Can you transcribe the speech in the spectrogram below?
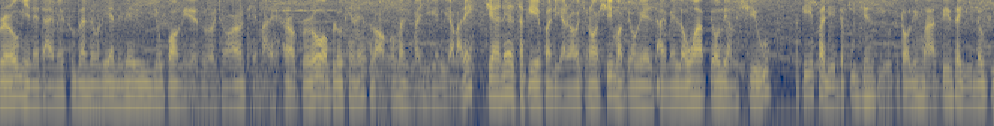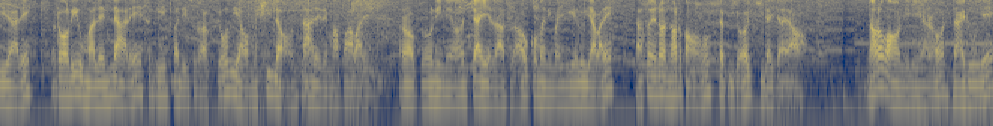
ဘရိုမြင်တဲ့အတိုင်းပဲစူဇန်နိုလေးကနည်းနည်းလေးရုပ်ပေါက်နေတယ်ဆိုတော့ကျွန်တော်တော့ထင်ပါတယ်အဲ့တော့ဘရိုကဘယ်လိုထင်လဲဆိုတော့ comment မှာရေးခဲ့လို့ရပါတယ်ကြံတဲ့ scale effect တွေကတော့ကျွန်တော်ရှေ့မှာပြောခဲ့တဲ့အတိုင်းပဲလုံးဝပြောစရာမရှိဘူး scale effect တွေတစ်ခုချင်းစီကိုတော်တော်လေးမှအသေးစိတ်လေးလုပ်ပေးရတယ်တော်တော်လေးကိုမှလည်းလှတယ် scale effect တွေဆိုတော့ပြောစရာမရှိတော့အောင်လှတဲ့နေမှာပါပါတယ်အဲ့တော့ bro အနေနဲ့ရောကြိုက်ရလားဆိုတော့ comment မှာရေးခဲ့လို့ရပါတယ်ဒါဆိုရင်တော့နောက်တစ်ကောင်ကိုဆက်ပြီးတော့ကြည့်လိုက်ကြရအောင် နောက်တော့ကောင်အနေနဲ့ကတော့ Nido ရဲ့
